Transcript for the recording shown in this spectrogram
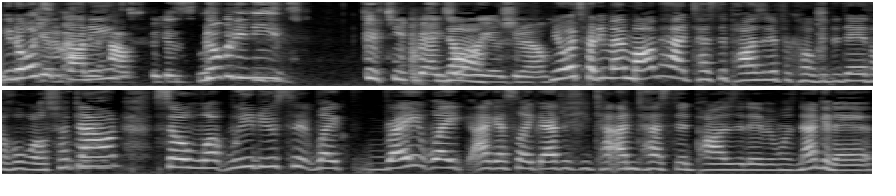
You know what's get them out of funny? the house because nobody needs fifteen bags No. of Oreos. You know. You know what's funny? My mom had tested positive for COVID the day the whole world shut down. So what we used to like, right? Like I guess like after she t- untested positive and was negative,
